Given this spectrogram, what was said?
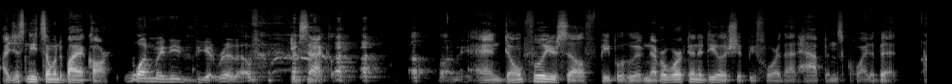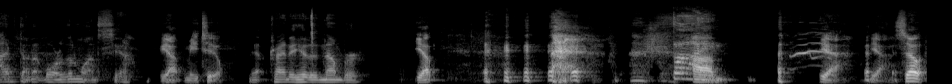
I just need someone to buy a car. One we needed to get rid of. Exactly. Funny. And don't fool yourself, people who have never worked in a dealership before. That happens quite a bit. I've done it more than once. Yeah. Yeah, me too. Yeah. Trying to hit a number. Yep. Fine. Yeah, yeah. So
